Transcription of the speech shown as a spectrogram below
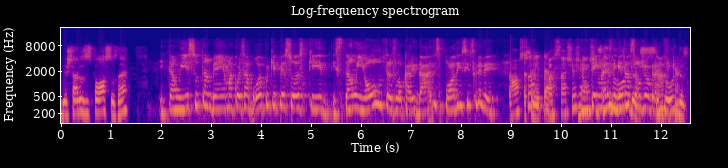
deixar os expostos, né? Então, isso também é uma coisa boa, porque pessoas que estão em outras localidades podem se inscrever. Nossa, Facilita. bastante Não gente. tem mais Sem limitação dúvidas, geográfica. Sem dúvidas.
